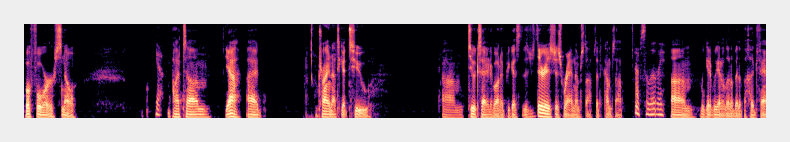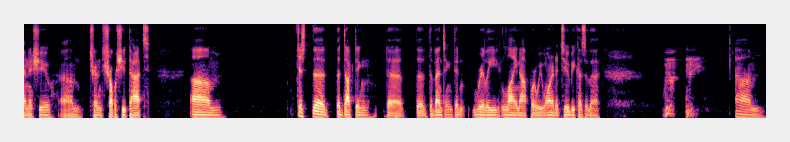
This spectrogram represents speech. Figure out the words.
before snow. Yeah. But um, yeah, I, I'm trying not to get too um too excited about it because there's- just random stuff that comes up. Absolutely. Um, we get we got a little bit of a hood fan issue. Um, trying to troubleshoot that. Um, just the the ducting, the the the venting didn't really line up where we wanted it to because of the. Um,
